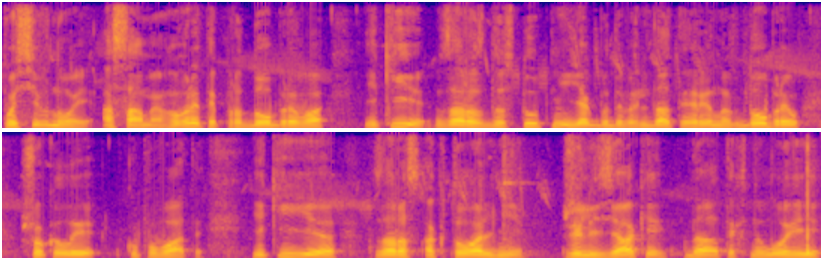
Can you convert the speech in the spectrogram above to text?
посівної. А саме говорити про добрива, які зараз доступні, як буде виглядати ринок добрив, що коли купувати, які є зараз актуальні железяки, да, технології.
